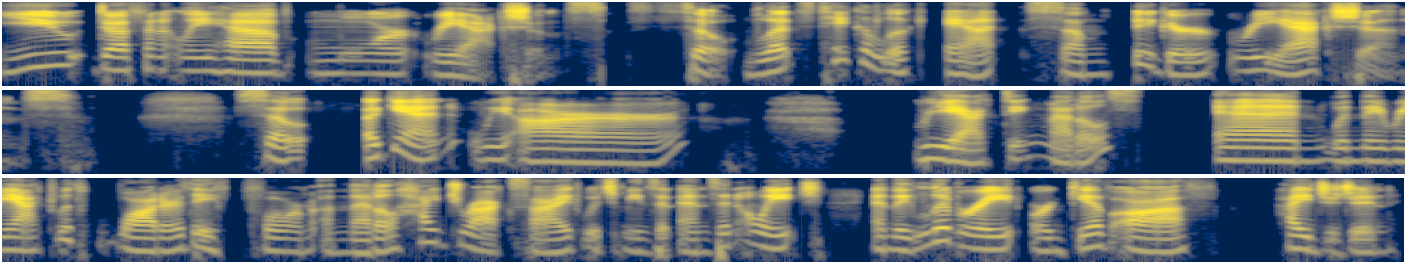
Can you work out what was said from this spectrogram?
you definitely have more reactions. So let's take a look at some bigger reactions. So again, we are reacting metals and when they react with water, they form a metal hydroxide, which means it ends in OH, and they liberate or give off hydrogen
